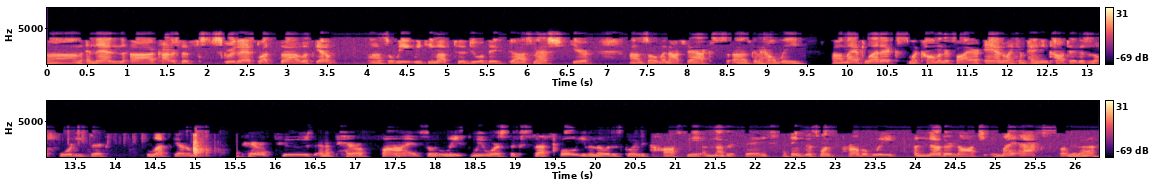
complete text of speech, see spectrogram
Um, and then uh, says, "Screw this, let's uh, let's get him." Uh, so we, we team up to do a big uh, smash here. Um, so my notched axe uh, is going to help me uh, my athletics, my calm under fire, and my companion Kater. This is a 4d6. Let's get them. A pair of twos and a pair of fives. So at least we were successful, even though it is going to cost me another thing. I think this one's probably another notch in my axe. So I'm going to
